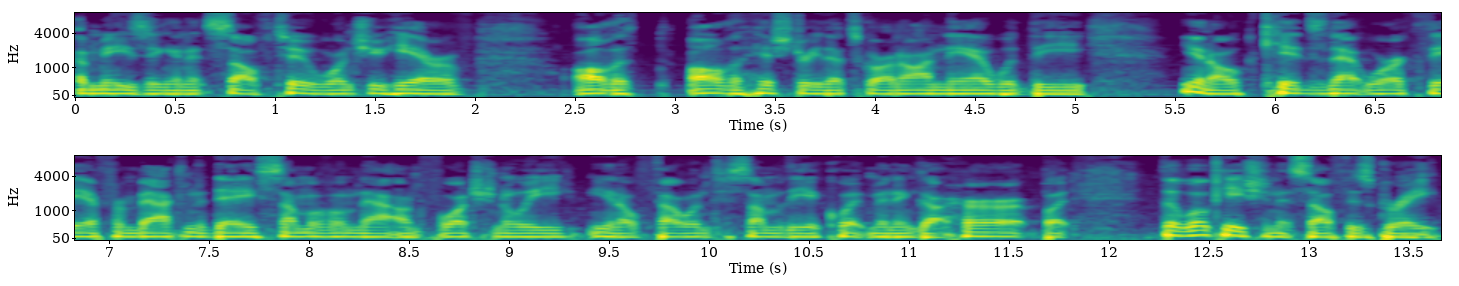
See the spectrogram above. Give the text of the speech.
amazing in itself too. Once you hear of all the all the history that's going on there with the you know kids that work there from back in the day some of them that unfortunately you know fell into some of the equipment and got hurt but the location itself is great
